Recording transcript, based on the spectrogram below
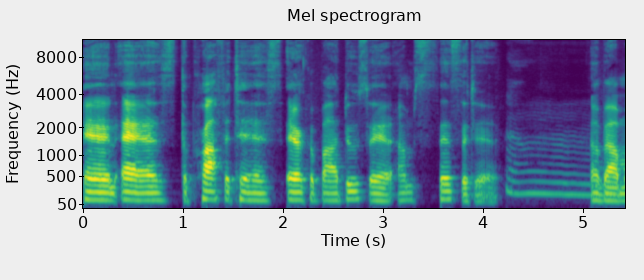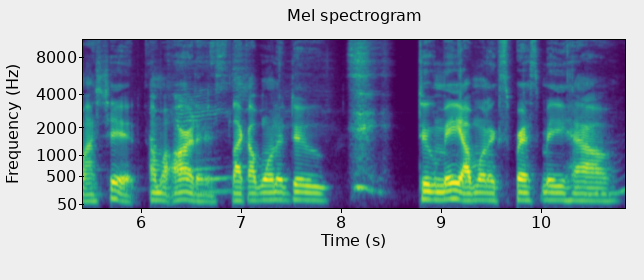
And as the prophetess Erykah Badu said, I'm sensitive Mm. about my shit. I'm an artist. Like I want to do do me. I want to express me how Mhm.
